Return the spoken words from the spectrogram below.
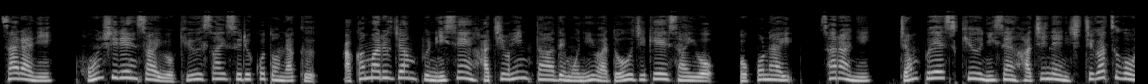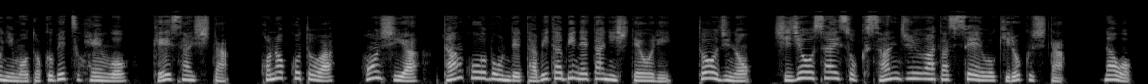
さらに、本誌連載を救済することなく、赤丸ジャンプ2008ウィンターでも2話同時掲載を行い、さらに、ジャンプ SQ2008 年7月号にも特別編を掲載した。このことは、本誌や単行本でたびたびネタにしており、当時の史上最速30話達成を記録した。なお、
